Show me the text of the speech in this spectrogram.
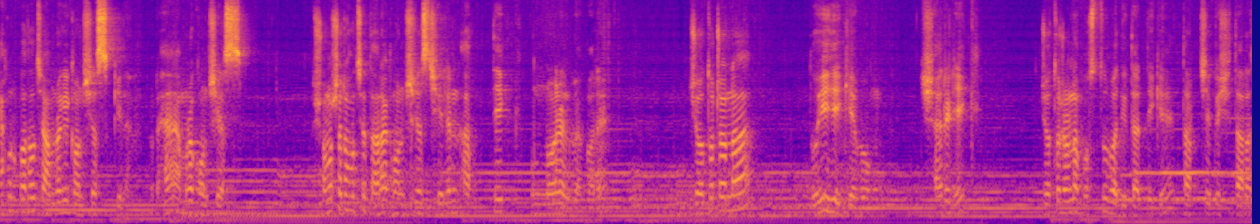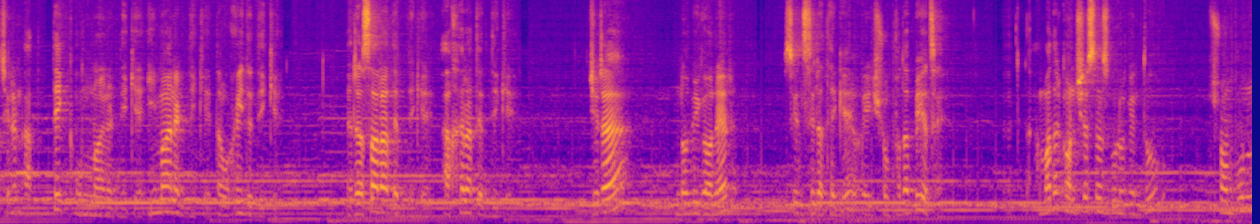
এখন কথা হচ্ছে, আমরা কি কনসিয়াস কিনা? হ্যাঁ আমরা কনসিয়াস সমস্যাটা হচ্ছে, তারা কনসিয়াস ছিলেন আত্মিক উন্নয়নের ব্যাপারে। যতটা না দৈহিক এবং শারীরিক যতটা না বস্তুবাদিতার দিকে, তার চেয়ে বেশি তারা ছিলেন আত্মিক উন্নয়নের দিকে ইমানের দিকে, তাওহীদের দিকে, রেসালাতের দিকে, আখেরাতের দিকে, যেটা নবীগণের সিলসিলা থেকে ওই সভ্যতা পেয়েছে। আমাদের কনসিয়াসনেসগুলো কিন্তু সম্পূর্ণ,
